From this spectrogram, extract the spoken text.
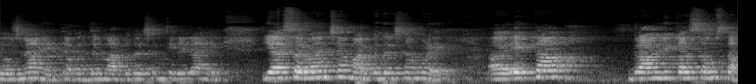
योजना आहेत त्याबद्दल मार्गदर्शन केलेलं आहे. या सर्वांच्या मार्गदर्शनामुळे एकता ग्रामविकास संस्था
